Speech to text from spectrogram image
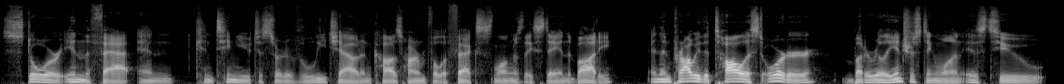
store in the fat and continue to sort of leach out and cause harmful effects as long as they stay in the body. And then, probably the tallest order, but a really interesting one, is to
